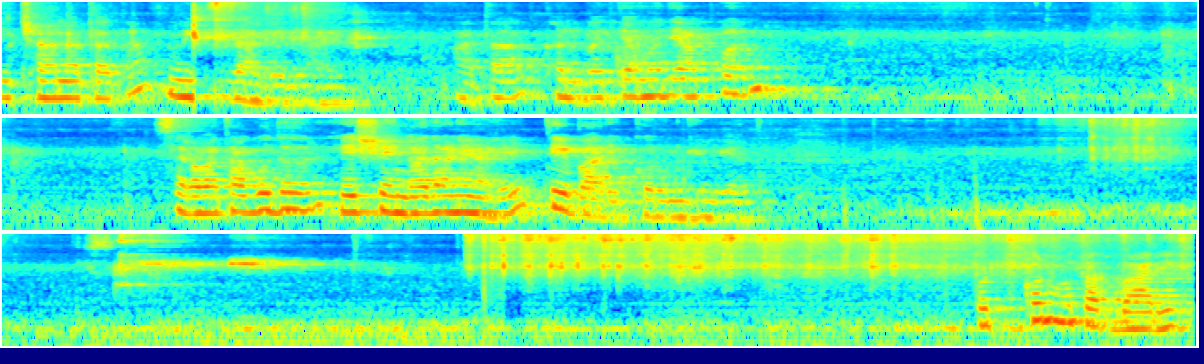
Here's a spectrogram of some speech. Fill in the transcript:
हे छान आता आता मिक्स झालेले आहे आता खलबत्त्यामध्ये आपण सर्वात अगोदर हे शेंगादाणे आहे ते बारीक करून घेऊयात. पटकन होतात बारीक.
